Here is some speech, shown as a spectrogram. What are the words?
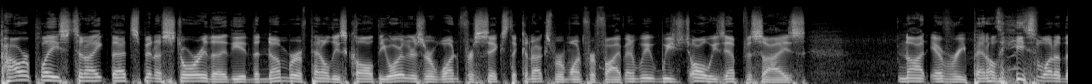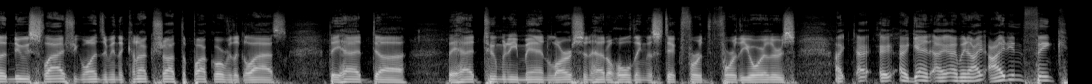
Power plays tonight. That's been a story. The, the the number of penalties called. The Oilers are one for six. The Canucks were one for five. And we we always emphasize not every penalty is one of the new slashing ones. I mean, the Canucks shot the puck over the glass. They had. Uh, they had too many men. Larsson had a holding the stick for for the Oilers. I, I, again, I, I mean, I, I didn't think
